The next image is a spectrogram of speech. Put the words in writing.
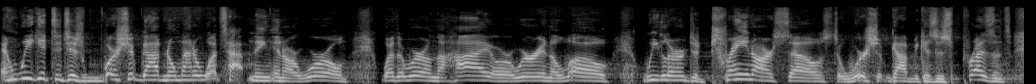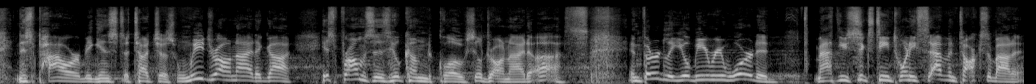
and we get to just worship God no matter what's happening in our world, whether we're on the high or we're in a low. We learn to train ourselves to worship God because His presence and His power begins to touch us. When we draw nigh to God, His promises He'll come close, He'll draw nigh to us. And thirdly, you'll be rewarded. Matthew 16, 27 talks about it.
